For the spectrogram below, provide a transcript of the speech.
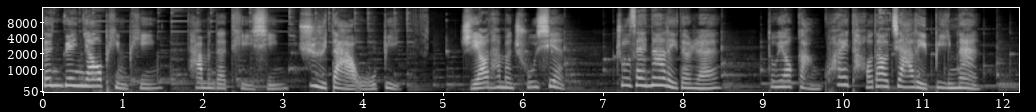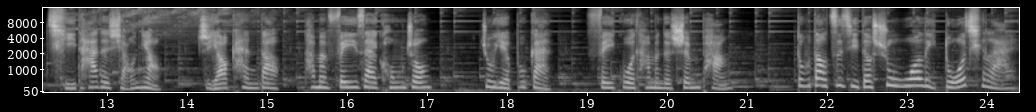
跟鸳鸯品平，它们的体型巨大无比。只要它们出现，住在那里的人都要赶快逃到家里避难。其他的小鸟。只要看到它们飞在空中，就也不敢飞过它们的身旁，都到自己的树窝里躲起来。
